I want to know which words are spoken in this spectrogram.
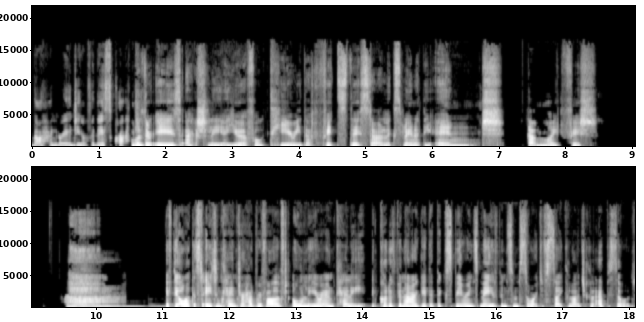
not hanging around here for this crap. Well, there is actually a UFO theory that fits this that I'll explain at the end. That might fit. If the August 8 encounter had revolved only around Kelly, it could have been argued that the experience may have been some sort of psychological episode.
